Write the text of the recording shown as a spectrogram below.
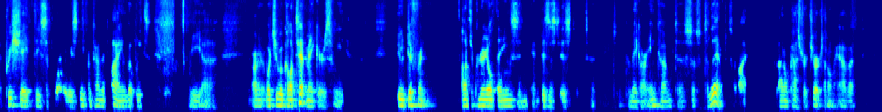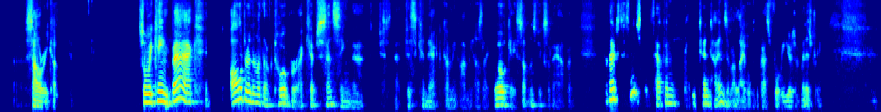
appreciate the support we receive from time to time, but we we uh, are what you would call tent makers. We do different entrepreneurial things and, and businesses to, to, to, make our income to to live. So I, I don't pastor a church. I don't have a, a salary cut. So when we came mm-hmm. back, all during the month of October, I kept sensing that just that disconnect coming on me. I was like, okay, something's fixing to happen. But I've seen it's happened probably 10 times in my life over the past 40 years of ministry.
